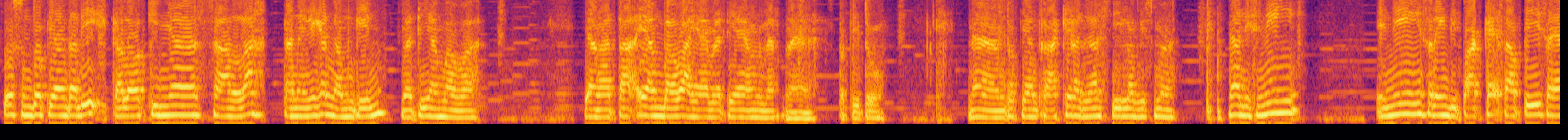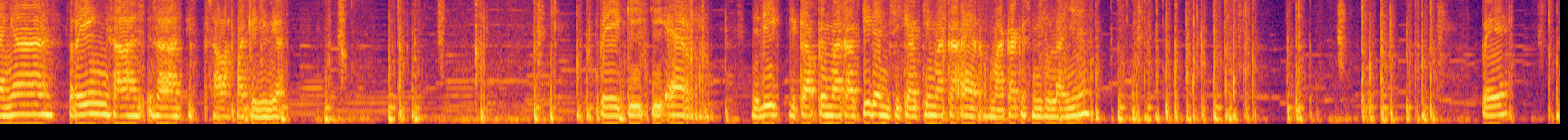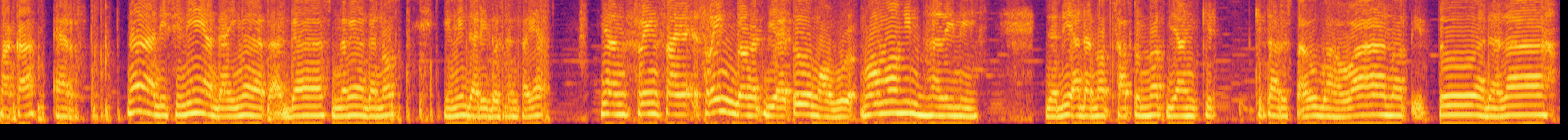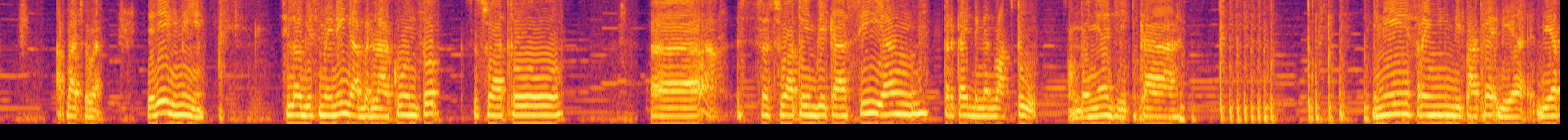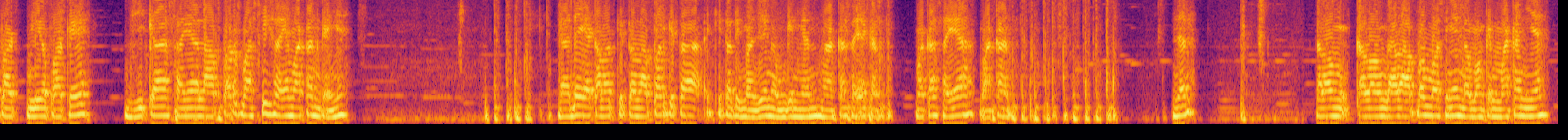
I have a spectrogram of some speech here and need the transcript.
Terus untuk yang tadi kalau kinya salah karena ini kan nggak mungkin berarti yang bawah. Yang atas yang bawah ya berarti yang benar. Nah seperti itu. Nah untuk yang terakhir adalah silogisme. Nah di sini ini sering dipakai tapi sayangnya sering salah salah salah pakai juga. PQQR. Jadi jika P maka Q dan jika Q maka R, maka kesimpulannya P maka R. Nah, di sini ada ingat ada sebenarnya ada note ini dari dosen saya yang sering saya sering banget dia itu ngobrol ngomongin hal ini. Jadi ada note satu note yang kita, kita harus tahu bahwa note itu adalah apa coba. Jadi ini silogisme ini nggak berlaku untuk sesuatu uh, sesuatu implikasi yang terkait dengan waktu contohnya jika ini sering dipakai dia dia beliau pakai jika saya lapar pasti saya makan kayaknya nggak ada ya kalau kita lapar kita kita tiba aja nggak mungkin kan? Maka saya akan maka saya makan. Benar? Kalau kalau nggak lapar maksudnya nggak mungkin makan ya?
